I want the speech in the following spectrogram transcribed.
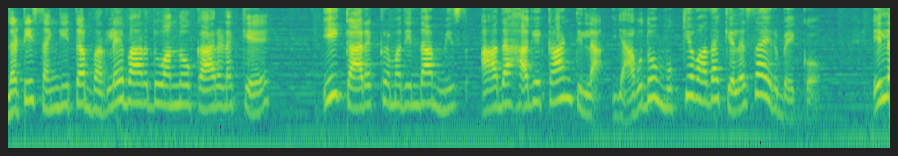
ನಟಿ ಸಂಗೀತ ಬರಲೇಬಾರದು ಅನ್ನೋ ಕಾರಣಕ್ಕೆ ಈ ಕಾರ್ಯಕ್ರಮದಿಂದ ಮಿಸ್ ಆದ ಹಾಗೆ ಕಾಣ್ತಿಲ್ಲ. ಯಾವುದೋ ಮುಖ್ಯವಾದ ಕೆಲಸ ಇರಬೇಕು. ಇಲ್ಲ,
